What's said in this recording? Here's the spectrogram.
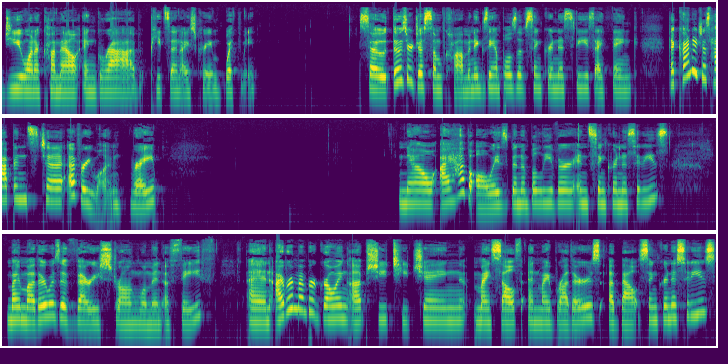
Do you want to come out and grab pizza and ice cream with me? So, those are just some common examples of synchronicities, I think, that kind of just happens to everyone, right? Now, I have always been a believer in synchronicities. My mother was a very strong woman of faith, and I remember growing up, she teaching myself and my brothers about synchronicities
